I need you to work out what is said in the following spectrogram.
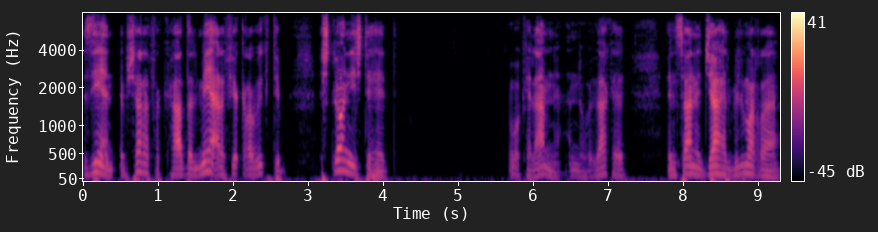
زين بشرفك هذا اللي ما يعرف يقرأ ويكتب شلون يجتهد؟ هو كلامنا أنه ذاك إنسان جاهل بالمرة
